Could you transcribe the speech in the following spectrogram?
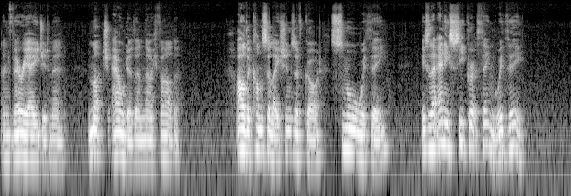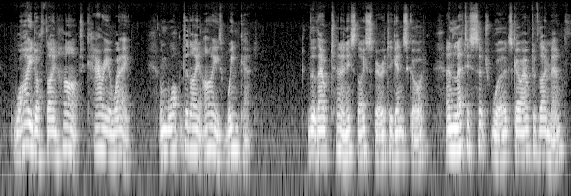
and very aged men, much elder than thy father. Are the consolations of God small with thee, is there any secret thing with thee? Why doth thine heart carry away, and what do thine eyes wink at? That thou turnest thy spirit against God, and lettest such words go out of thy mouth?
